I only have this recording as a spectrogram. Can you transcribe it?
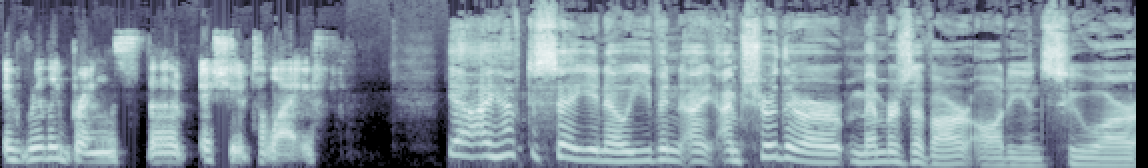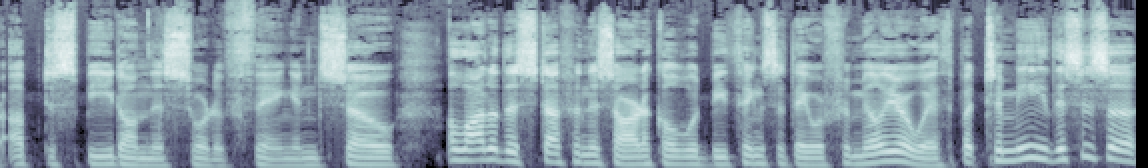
it really brings the issue to life. Yeah, I have to say, you know, even I, am sure there are members of our audience who are up to speed on this sort of thing. And so a lot of the stuff in this article would be things that they were familiar with. But to me, this is a,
